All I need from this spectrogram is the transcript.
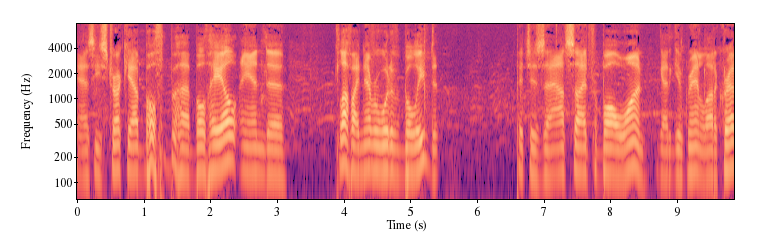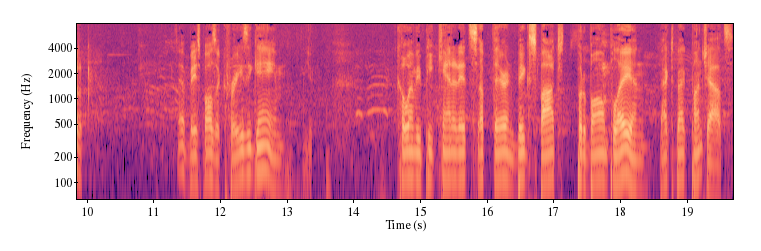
As he struck out both uh, both Hale and uh, Cluff, I never would have believed it. Pitches uh, outside for ball one. Got to give Grant a lot of credit. Yeah, baseball's a crazy game. Co MVP candidates up there in big spots, put a ball in play, and back to back punch outs.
